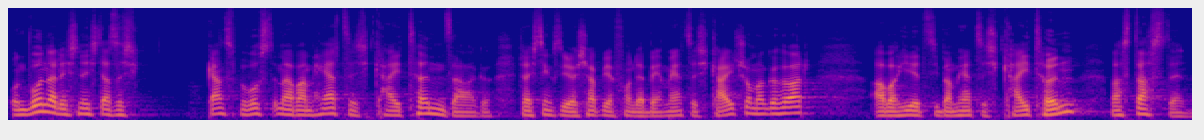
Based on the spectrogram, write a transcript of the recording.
Und wundere dich nicht, dass ich ganz bewusst immer Barmherzigkeiten sage. Vielleicht denkst du ja, ich habe ja von der Barmherzigkeit schon mal gehört, aber hier jetzt die Barmherzigkeiten, was ist das denn?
